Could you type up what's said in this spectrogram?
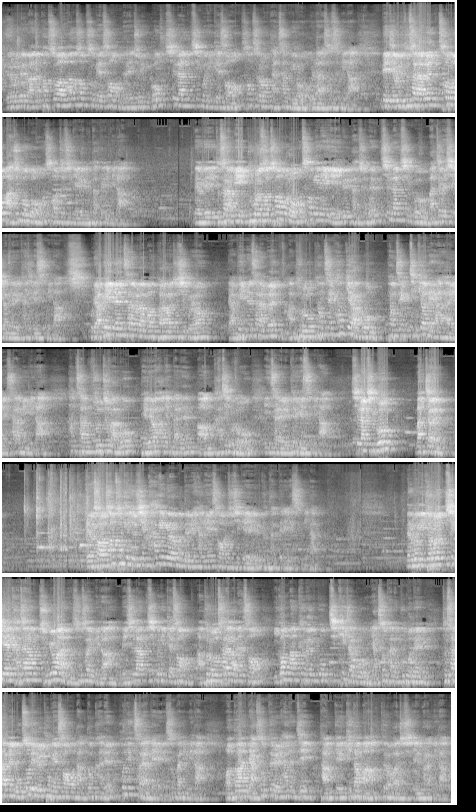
여러분들의 많은 박수와 환호성 속에서 오늘의 주인공 신랑 신부님께서 성스러운 단상 위로 올라섰습니다. 네, 이제 우리 두 사람은 서로 마주보고 서주시길 부탁드립니다. 네, 우리 두 사람이 부부로서 처음으로 성인의 예의를 갖추는 신랑 신부 맞절의 시간을 가지겠습니다. 우리 앞에 있는 사람을 한번 바라봐 주시고요. 네, 앞에 있는 사람은 앞으로 평생 함께하고 평생 지켜내야 할 사람입니다. 항상 존중하고 배려하겠다는 마음가짐으로 인사를 드리겠습니다. 신랑 신부 맞절. 이어서 참석해주신 하객 여러분들을 향해 서주시길 부탁드리겠습니다. 네, 여러분 이 결혼식의 가장 중요한 순서입니다. 우리 신랑 신부님께서 앞으로 살아가면서 이것만큼은 꼭 지키자고 약속하는 부분을 두 사람의 목소리를 통해서 낭독하는 혼인서약의 순간입니다. 어떠한 약속들을 하는지 다 함께 귀담아 들어봐 주시길 바랍니다.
